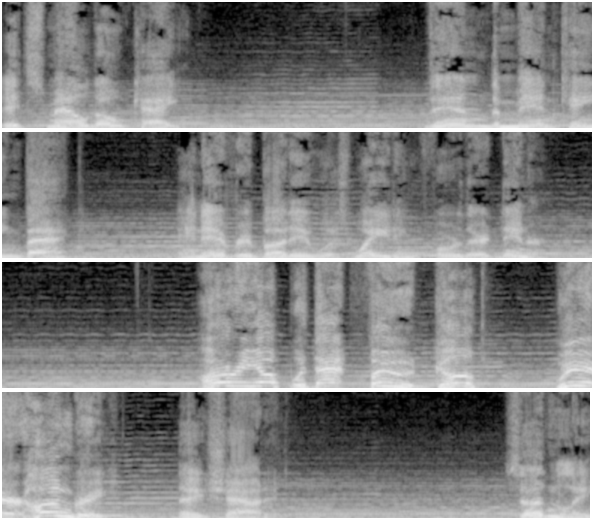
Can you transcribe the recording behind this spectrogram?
It smelled okay. Then the men came back, and everybody was waiting for their dinner. Hurry up with that food, Gump! We're hungry! They shouted. Suddenly,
